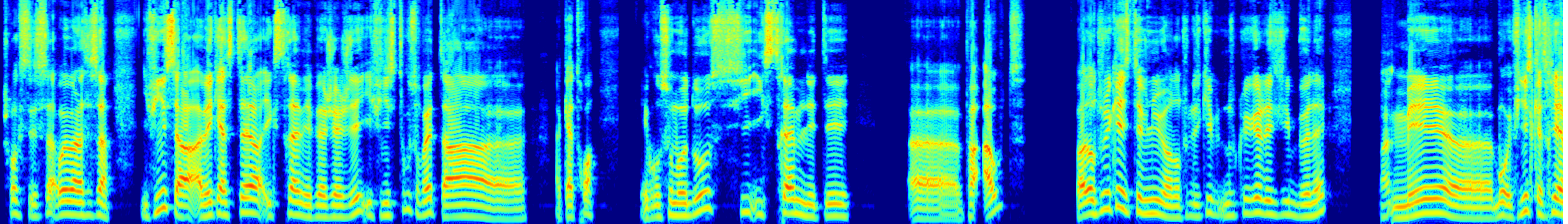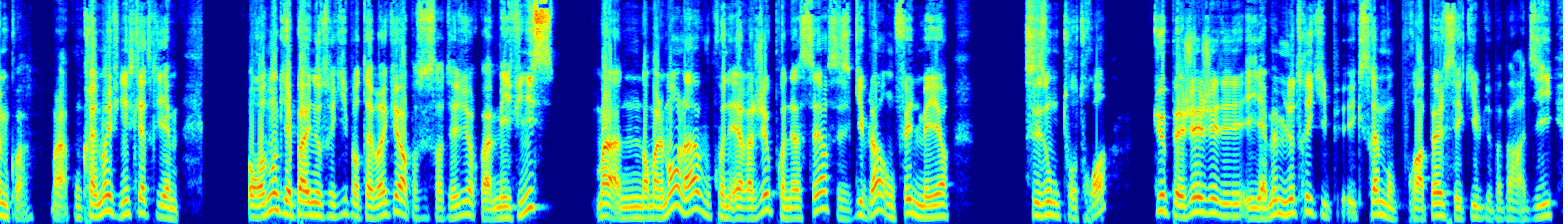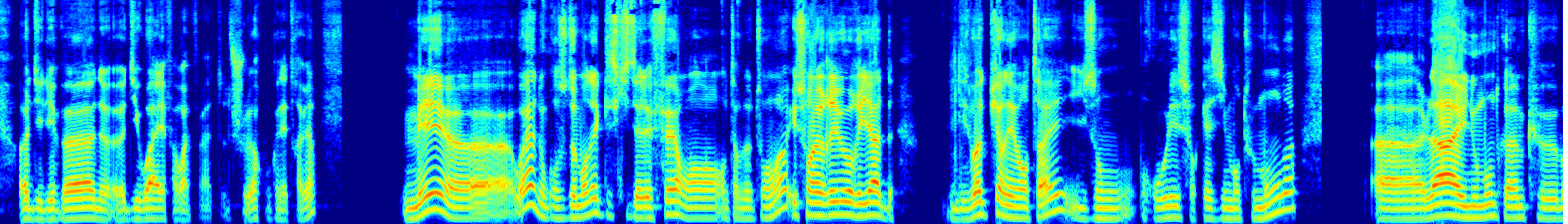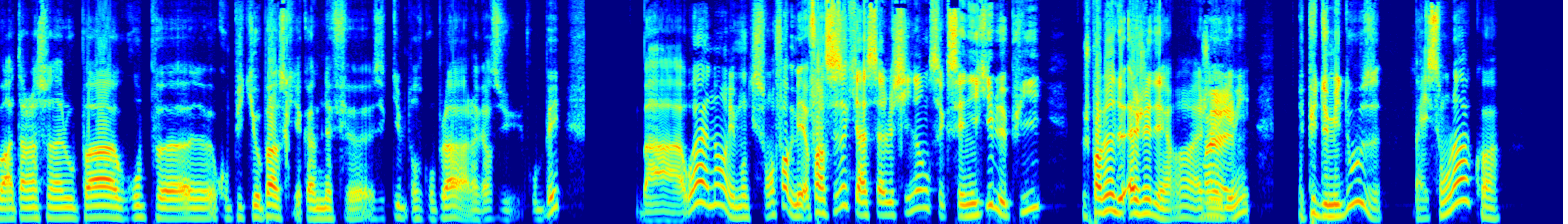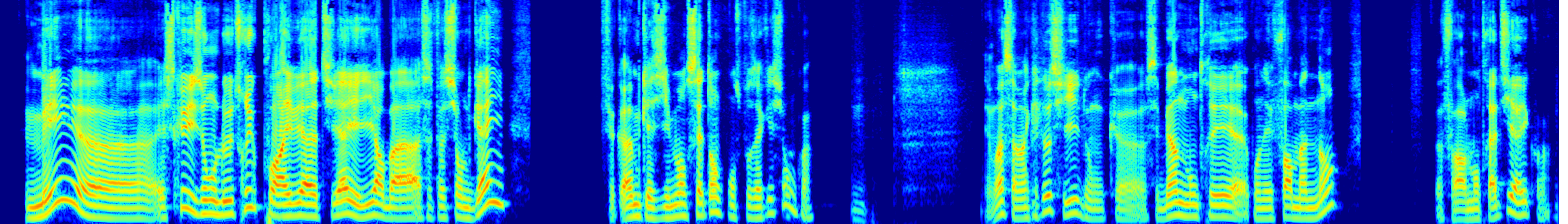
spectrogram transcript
je crois que c'est ça. Ouais, voilà, c'est ça. Ils finissent à- avec Aster, Extreme et PHG. Ils finissent tous en fait à euh, à 4-3. Et grosso modo, si Extreme n'était euh, pas out, bah, dans tous les cas, ils étaient venus. Hein, dans toutes les équipes, dans tous les cas, les équipes venaient. Ouais. Mais euh, bon, ils finissent quatrième, quoi. Voilà, concrètement, ils finissent quatrième. Heureusement qu'il n'y a pas une autre équipe en tiebreaker parce que ça aurait été dur, quoi. Mais ils finissent. Voilà, normalement, là, vous prenez RLG, vous prenez Acer, ces équipes-là ont fait une meilleure saison de tour 3 que PSG et GD. Et il y a même une autre équipe extrême, bon, pour rappel, c'est l'équipe de Paparazzi, Old Eleven, euh, DY, enfin bref, voilà, d'autres joueurs qu'on connaît très bien. Mais euh, ouais, donc on se demandait qu'est-ce qu'ils allaient faire en, termes de tournoi. Ils sont arrivés au Riyad, les doigts de pied en éventail, ils ont roulé sur quasiment tout le monde. Euh, là, ils nous montrent quand même que, bon, international ou pas, groupe euh, compliqué ou pas, parce qu'il y a quand même neuf euh, équipes dans ce groupe-là, à l'inverse du groupe B. Bah ouais, non, ils montrent qu'ils sont en forme. Mais enfin, c'est ça qui est assez hallucinant, c'est que c'est une équipe depuis, je parle bien de LGD, hein, LGD Ouais, ouais. Gaming, depuis 2012, bah ils sont là, quoi. Mais euh, est-ce qu'ils ont le truc pour arriver à TI et dire, bah cette fois-ci on le gagne? Ça fait quand même quasiment 7 ans qu'on se pose la question, quoi. Mm. Et moi, ça m'inquiète aussi, donc euh, c'est bien de montrer euh, qu'on est fort maintenant. Va falloir le montrer à TI, quoi.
